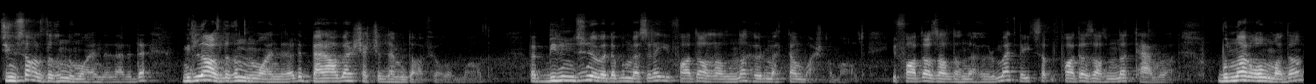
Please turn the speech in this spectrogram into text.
cinsi azlığın nümayəndələrində, milli azlığın nümayəndələrində bərabər şəkildə müdafiə olunmalıdır. Və birinci növbədə bu məsələ ifadə azadlığına hörmətdən başlamalıdır. İfadə azadlığına hörmət və ifadə azadlığına təminat. Bunlar olmadan,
